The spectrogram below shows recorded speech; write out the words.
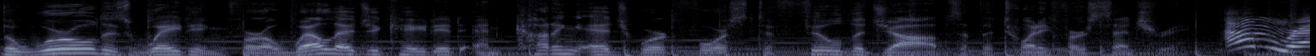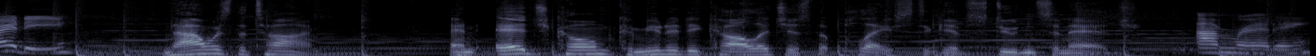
The world is waiting for a well educated and cutting edge workforce to fill the jobs of the 21st century. I'm ready. Now is the time. And Edgecombe Community College is the place to give students an edge. I'm ready.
